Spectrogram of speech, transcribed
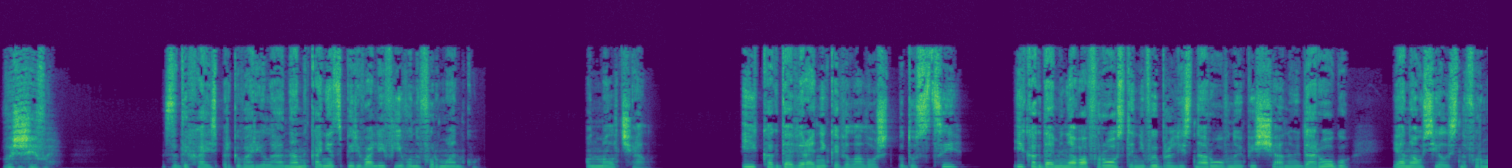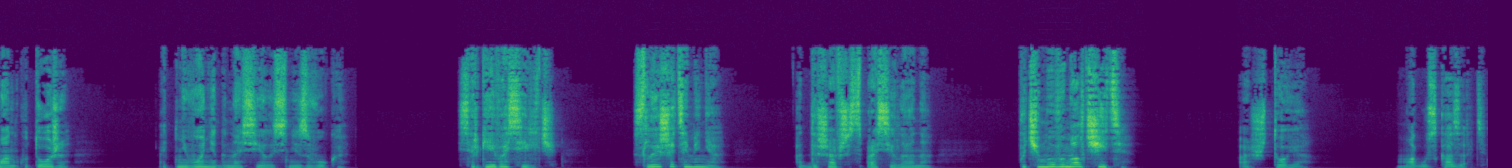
вы живы!» Задыхаясь, проговорила она, наконец перевалив его на фурманку. Он молчал. И когда Вероника вела лошадь под узцы, и когда, миновав рост, они выбрались на ровную песчаную дорогу, и она уселась на фурманку тоже — от него не доносилось ни звука. «Сергей Васильевич, слышите меня?» Отдышавшись, спросила она. «Почему вы молчите?» «А что я могу сказать?»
